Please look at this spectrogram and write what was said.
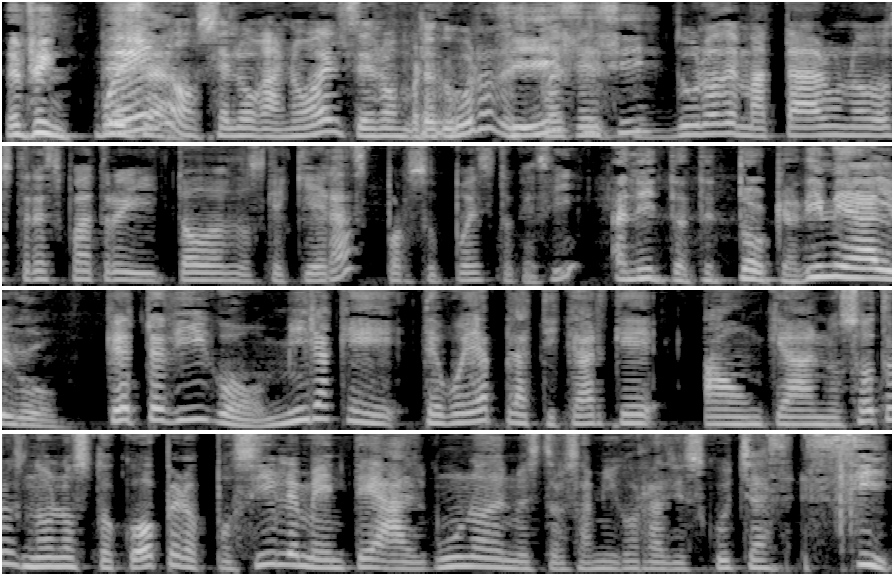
En fin. Bueno, se lo ganó el ser hombre duro. Después sí, sí, es duro de matar uno, dos, tres, cuatro y todos los que quieras. Por supuesto que sí. Anita, te toca. Dime algo. ¿Qué te digo? Mira que te voy a platicar que aunque a nosotros no nos tocó, pero posiblemente a alguno de nuestros amigos radioescuchas sí.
